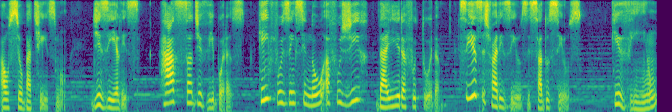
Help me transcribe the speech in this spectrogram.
ao seu batismo. Dizia-lhes: Raça de víboras, quem vos ensinou a fugir da ira futura? Se esses fariseus e saduceus que vinham,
